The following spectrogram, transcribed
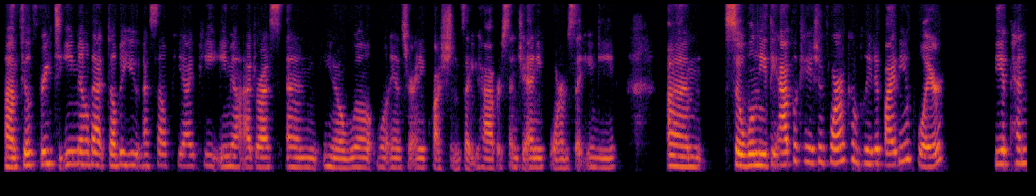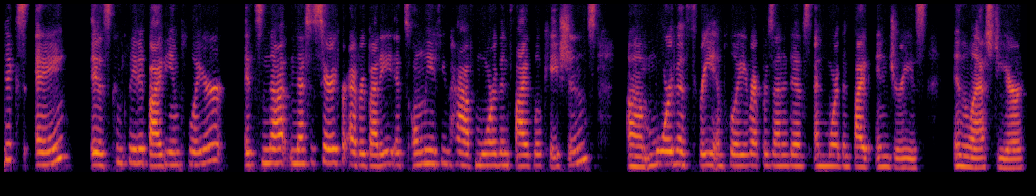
Um, feel free to email that WSLPIP email address and you know we'll we'll answer any questions that you have or send you any forms that you need. Um, so we'll need the application form completed by the employer. The Appendix A is completed by the employer. It's not necessary for everybody. It's only if you have more than five locations um, more than three employee representatives, and more than five injuries in the last year.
